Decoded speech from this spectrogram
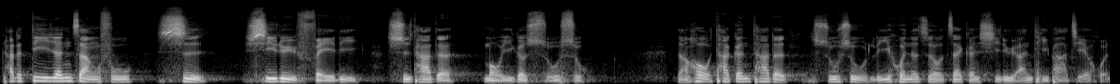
她的第一任丈夫是。西律腓力是他的某一个叔叔，然后他跟他的叔叔离婚了之后，再跟西律安提帕结婚。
